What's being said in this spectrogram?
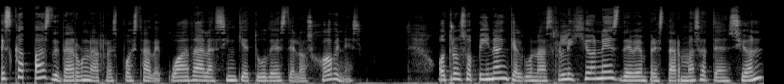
es capaz de dar una respuesta adecuada a las inquietudes de los jóvenes. Otros opinan que algunas religiones deben prestar más atención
